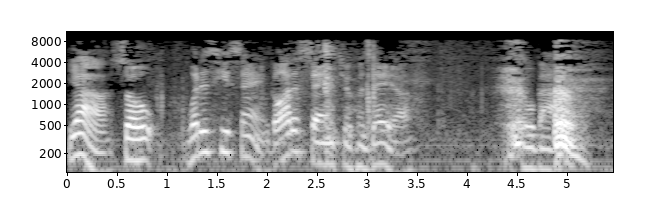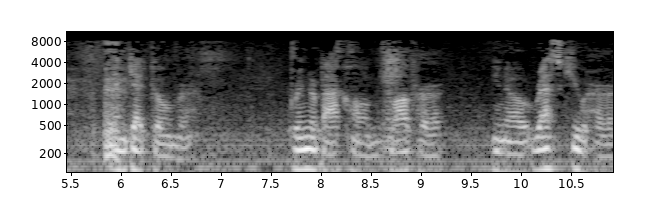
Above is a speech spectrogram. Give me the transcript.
Yeah, so what is he saying? God is saying to Hosea, go back and get Gomer. Bring her back home, love her, you know, rescue her,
